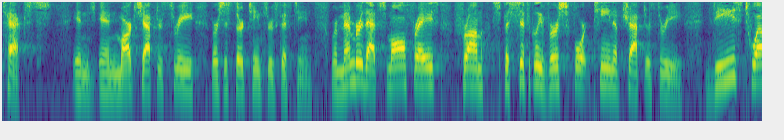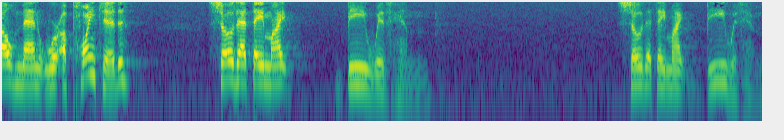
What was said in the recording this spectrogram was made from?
texts in, in Mark chapter 3 verses 13 through 15. Remember that small phrase from specifically verse 14 of chapter 3. These 12 men were appointed so that they might be with him. So that they might be with him.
